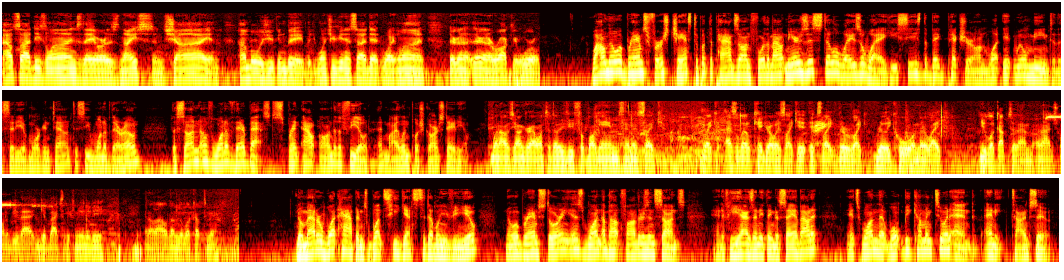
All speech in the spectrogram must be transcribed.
outside these lines. They are as nice and shy and humble as you can be. But once you get inside that white line, they're gonna they're gonna rock your world. While Noah Braham's first chance to put the pads on for the Mountaineers is still a ways away, he sees the big picture on what it will mean to the city of Morgantown to see one of their own, the son of one of their best, sprint out onto the field at Milan Puskar Stadium. When I was younger, I went to WV football games, and it's like, like as a little kid, you're always like, it, it's like they're like really cool, and they're like, you look up to them, and I just want to be that and give back to the community and allow them to look up to me. No matter what happens once he gets to WVU, Noah Braham's story is one about fathers and sons. And if he has anything to say about it, it's one that won't be coming to an end anytime soon.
